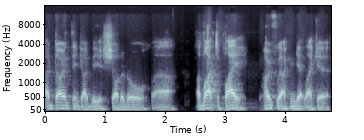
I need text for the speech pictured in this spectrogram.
I don't think I'd be a shot at all. Uh, I'd like to play. Hopefully, I can get like a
